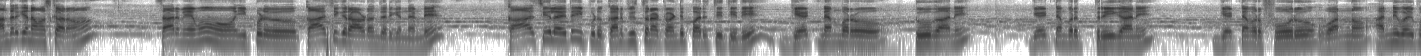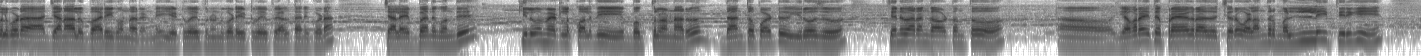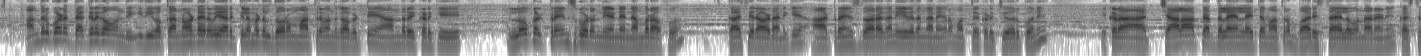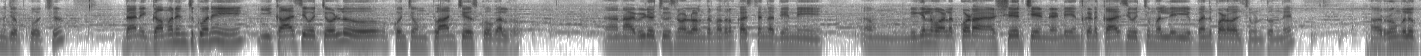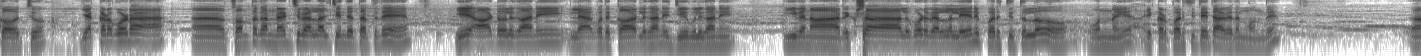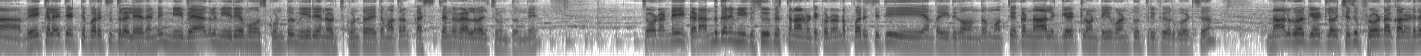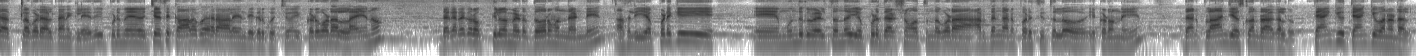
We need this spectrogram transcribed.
అందరికీ నమస్కారం. సార్ మేము ఇప్పుడు కాశీకి రావడం జరిగిందండి. కాశీలో అయితే ఇప్పుడు కనిపిస్తున్నటువంటి పరిస్థితి ఇది. గేట్ నెంబరు టూ కానీ గేట్ నెంబర్ త్రీ కానీ గేట్ నెంబర్ ఫోరు వన్ అన్ని వైపులు కూడా జనాలు భారీగా ఉన్నారండి. ఎటువైపు నుండి కూడా ఎటువైపు వెళ్ళటానికి కూడా చాలా ఇబ్బందిగా ఉంది. కిలోమీటర్ల కొలది భక్తులు ఉన్నారు. దాంతోపాటు ఈరోజు శనివారం కావటంతో ఎవరైతే ప్రయాగరాజు వచ్చారో వాళ్ళందరూ మళ్ళీ తిరిగి అందరూ కూడా దగ్గరగా ఉంది. ఇది ఒక నూట ఇరవై ఆరు కిలోమీటర్ల దూరం మాత్రమే ఉంది కాబట్టి అందరూ ఇక్కడికి లోకల్ ట్రైన్స్ కూడా ఉన్నాయండి నెంబర్ ఆఫ్ కాశీ రావడానికి. ఆ ట్రైన్స్ ద్వారా కానీ ఏ విధంగానే కానీ మొత్తం ఇక్కడ చేరుకొని ఇక్కడ చాలా పెద్ద లైన్లు అయితే మాత్రం భారీ స్థాయిలో ఉన్నారని ఖచ్చితంగా చెప్పుకోవచ్చు. దాన్ని గమనించుకొని ఈ కాశీ వచ్చేవాళ్ళు కొంచెం ప్లాన్ చేసుకోగలరు. నా వీడియో చూసిన వాళ్ళందరూ మాత్రం ఖచ్చితంగా దీన్ని మిగిలిన వాళ్ళకి కూడా షేర్ చేయండి అండి. ఎందుకంటే కాశీ వచ్చి మళ్ళీ ఇబ్బంది పడవలసి ఉంటుంది. రూములు కావచ్చు ఎక్కడ కూడా సొంతగా నడిచి వెళ్ళాల్సిందే తప్పితే ఏ ఆటోలు కానీ లేకపోతే కార్లు కానీ జీబులు కానీ ఈవెన్ ఆ రిక్షాలు కూడా వెళ్ళలేని పరిస్థితుల్లో ఉన్నాయి. ఇక్కడ పరిస్థితి అయితే ఆ విధంగా ఉంది. వెహికల్ అయితే ఎట్టి పరిస్థితుల్లో లేదండి. మీ బ్యాగులు మీరే మోసుకుంటూ మీరే నడుచుకుంటూ అయితే మాత్రం ఖచ్చితంగా వెళ్ళవలసి ఉంటుంది. చూడండి ఇక్కడ అందుకని మీకు చూపిస్తున్నాను అనమాట ఇక్కడ ఉన్న పరిస్థితి ఎంత ఇదిగా ఉందో. మొత్తం ఇక్కడ నాలుగు గేట్లు ఉంటాయి. వన్ టూ త్రీ ఫోర్ గోడ్స్ నాలుగో గేట్లో వచ్చేసి ప్రోటోకాల్ ఉండేది అట్లా కూడా వెళ్ళడానికి లేదు. ఇప్పుడు మేము వచ్చేసి కాలభైర ఆలయం దగ్గరకు వచ్చాం ఇక్కడ కూడా లైన్. దగ్గర దగ్గర ఒక కిలోమీటర్ దూరం ఉందండి. అసలు ఎప్పటికీ ముందుకు వెళ్తుందో ఎప్పుడు దర్శనం అవుతుందో కూడా అర్థం కాని పరిస్థితుల్లో ఇక్కడ ఉన్నాయి. దాన్ని ప్లాన్ చేసుకొని రాగలరు. Thank you thank you అనడాలు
